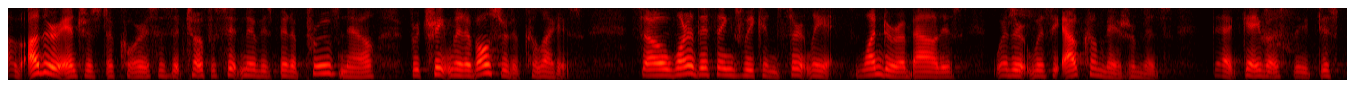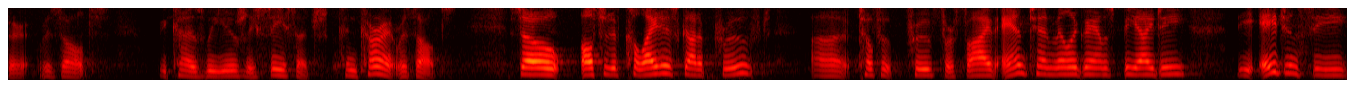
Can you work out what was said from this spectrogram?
of other interest, of course, is that tofacitinib has been approved now for treatment of ulcerative colitis. So, one of the things we can certainly wonder about is whether it was the outcome measurements that gave us the disparate results because we usually see such concurrent results. So, ulcerative colitis got approved, uh, TOFA approved for 5 and 10 milligrams BID. The agency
